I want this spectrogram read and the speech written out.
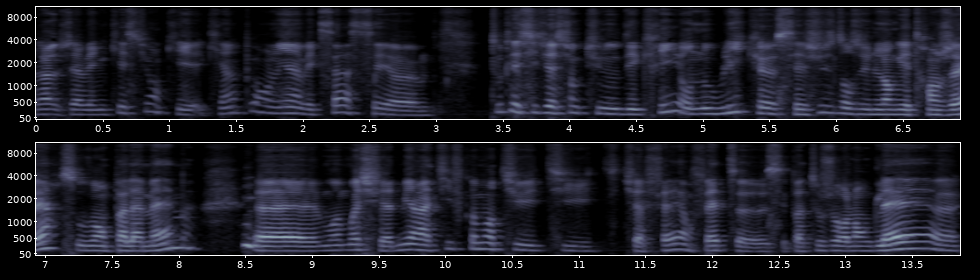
Alors j'avais une question qui est, un peu en lien avec ça, c'est euh, toutes les situations que tu nous décris, on oublie que c'est juste dans une langue étrangère, souvent pas la même. Euh, moi, moi je suis admiratif, comment tu, as fait en fait euh, C'est pas toujours l'anglais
